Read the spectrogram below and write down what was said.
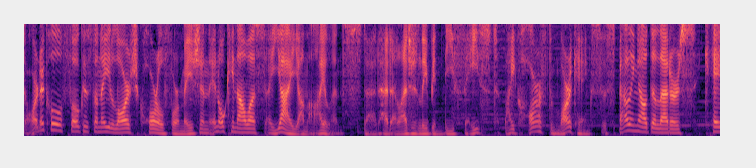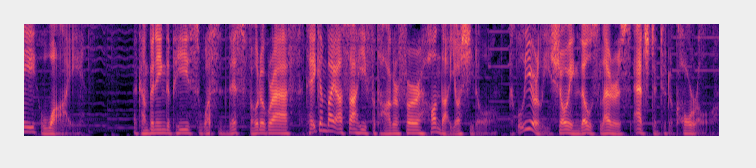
the article focused on a large coral formation in Okinawa's Yaeyama Islands that had allegedly been defaced by carved markings spelling out the letters KY. Accompanying the piece was this photograph taken by Asahi photographer Honda Yoshiro, clearly showing those letters etched into the coral.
